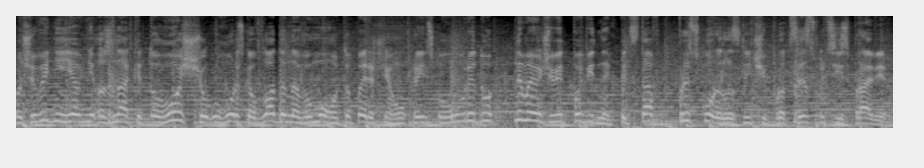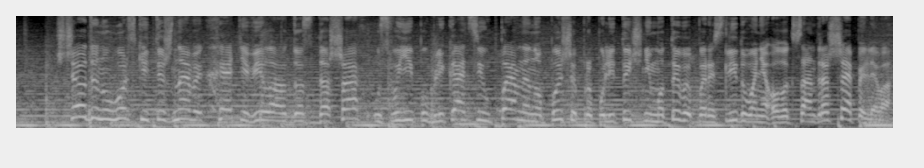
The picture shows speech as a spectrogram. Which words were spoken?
Очевидні явні ознаки того, що угорська влада на вимогу теперішнього українського уряду, не маючи відповідних підстав, прискорила слідчий процес у цій справі. Ще один угорський тижневик Хеті Вілагдос Дашах у своїй публікації впевнено пише про політичні мотиви переслідування Олександра Шепелєва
